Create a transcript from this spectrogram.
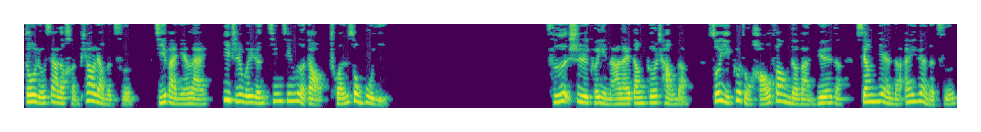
都留下了很漂亮的词，几百年来一直为人津津乐道、传颂不已。词是可以拿来当歌唱的，所以各种豪放的、婉约的、香艳的、哀怨的词，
